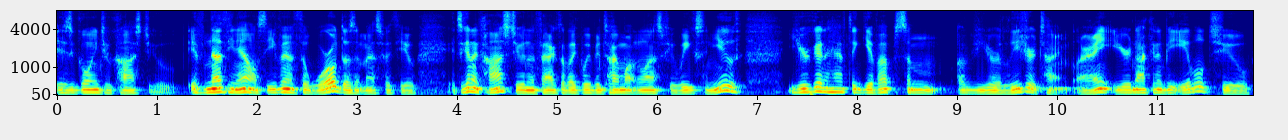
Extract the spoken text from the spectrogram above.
is going to cost you. If nothing else, even if the world doesn't mess with you, it's going to cost you in the fact that, like we've been talking about in the last few weeks in youth, you're going to have to give up some of your leisure time, all right? You're not going to be able to,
